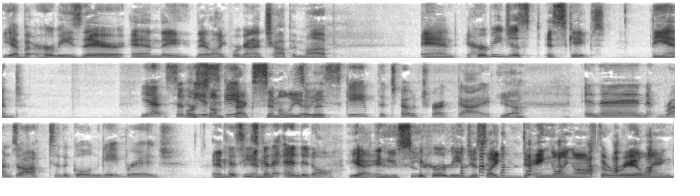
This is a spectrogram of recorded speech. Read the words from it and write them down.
Yeah, but Herbie's there, and they they're like, we're gonna chop him up, and Herbie just escapes. The end. Yeah, so Or he some escaped. facsimile so of he escaped the tow truck guy, Yeah. And then runs off to the Golden Gate Bridge because he's and- to end it all. Yeah, and you see Herbie just like dangling off the railing.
